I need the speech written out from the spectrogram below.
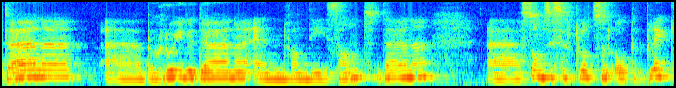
duinen, uh, begroeide duinen en van die zandduinen. Uh, soms is er plots een open plek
